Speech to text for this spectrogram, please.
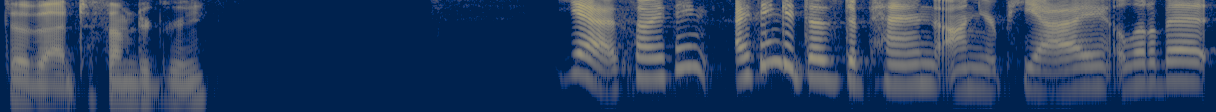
to that to some degree? Yeah, so I think I think it does depend on your PI a little bit.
